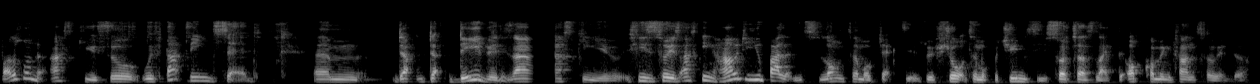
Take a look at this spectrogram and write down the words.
But I just want to ask you. So, with that being said, um, D- D- David is asking you. He's so he's asking, how do you balance long-term objectives with short-term opportunities, such as like the upcoming transfer window?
